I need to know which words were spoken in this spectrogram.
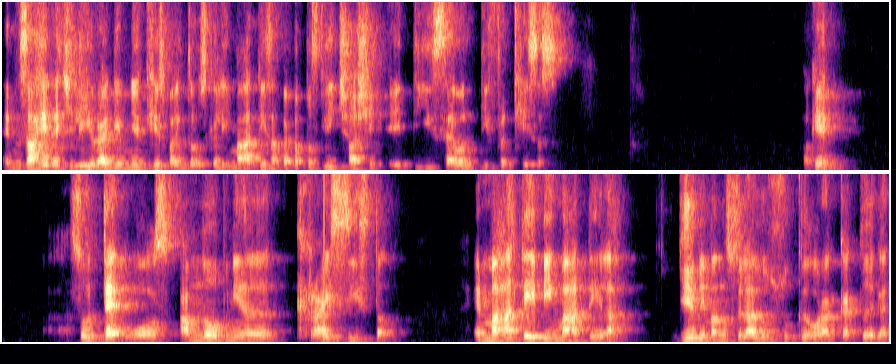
And Zahid actually, right, dia punya case paling teruk sekali. Mati sampai purposely charge him 87 different cases. Okay? So that was UMNO punya crisis tau. And Mahathir being Mahathir lah. Dia memang selalu suka orang kata kan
